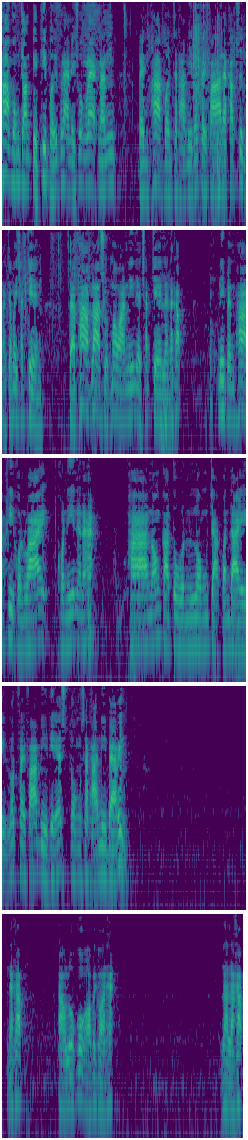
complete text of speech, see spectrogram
ภาพวงจรปิดที่เผยแพร่ในช่วงแรกนั้น เป็นภาพบนสถานีรถไฟฟ้านะครับ ซึ่งอาจจะไม่ชัดเจน แต่ภาพล่าสุดเมื่อวานนี้เนี่ยชัดเจนเลยนะครับ นี่เป็นภาพที่คนร้ายคนนี้เนี่ยนะฮะพาน้องการ์ตูนลงจากบันไดรถไฟฟ้า BTS ตรงสถานีแบริ่งนะครับ เอาโลโก้ออกไปก่อนฮะนั่นแหละครับ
